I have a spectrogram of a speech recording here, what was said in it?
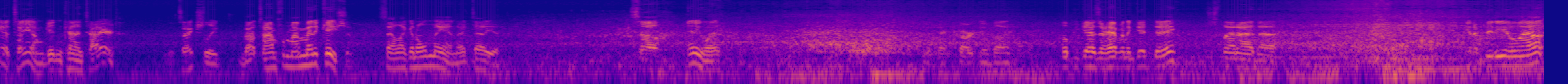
I gotta tell you, I'm getting kind of tired. It's actually about time for my medication. Sound like an old man, I tell you. So, anyway, let that car go by. Hope you guys are having a good day. Just thought I'd uh, get a video out,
